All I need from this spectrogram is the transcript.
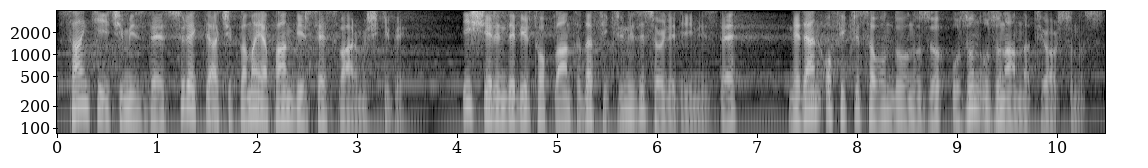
Sanki içimizde sürekli açıklama yapan bir ses varmış gibi. İş yerinde bir toplantıda fikrinizi söylediğinizde neden o fikri savunduğunuzu uzun uzun anlatıyorsunuz.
